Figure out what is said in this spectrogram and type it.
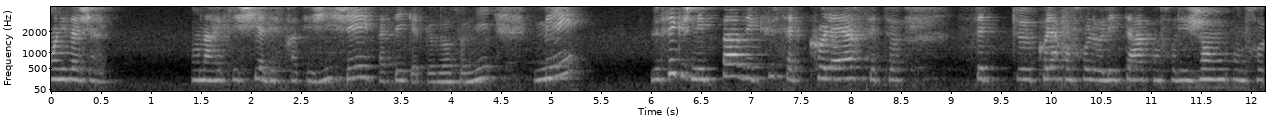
on les a gérés. On a réfléchi à des stratégies, j'ai passé quelques insomnies, mais le fait que je n'ai pas vécu cette colère, cette cette colère contre l'État, contre les gens, contre...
